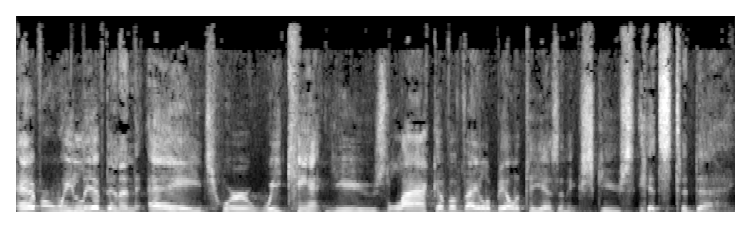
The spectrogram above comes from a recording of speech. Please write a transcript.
ever we lived in an age where we can't use lack of availability as an excuse, it's today.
